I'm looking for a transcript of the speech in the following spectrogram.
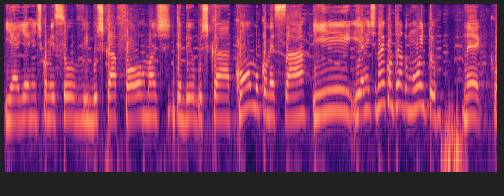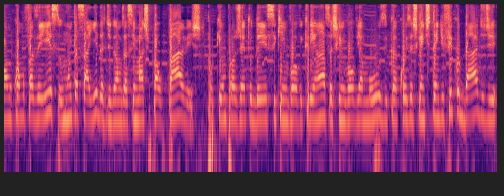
e aí a gente começou a buscar formas, entendeu? Buscar como começar e, e a gente não encontrando muito, né, como, como fazer isso, muitas saídas, digamos assim, mais palpáveis, porque um projeto desse que envolve crianças, que envolve a música, coisas que a gente tem dificuldade de,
